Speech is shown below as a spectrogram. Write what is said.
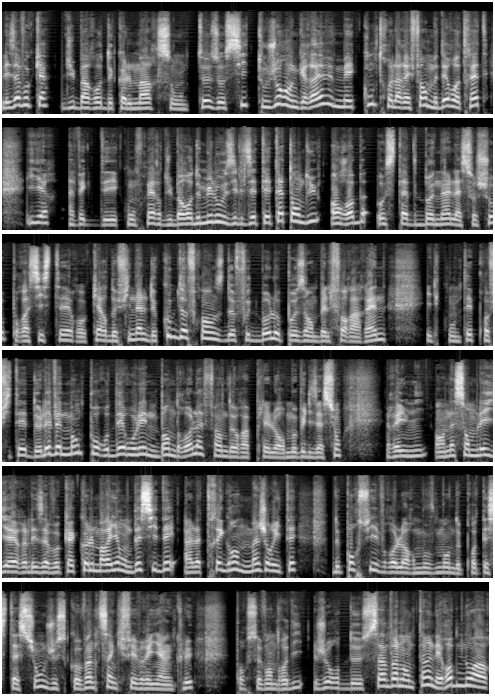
Les avocats du barreau de Colmar sont eux aussi toujours en grève, mais contre la réforme des retraites. Hier, avec des confrères du barreau de Mulhouse, ils étaient attendus en robe au stade Bonal à Sochaux pour assister au quart de finale de Coupe de France de football opposant Belfort à Rennes. Ils comptaient profiter de l'événement pour dérouler une banderole afin de rappeler leur mobilisation. Réunis en assemblée hier, les avocats colmariens ont décidé, à la très grande majorité, de poursuivre leur mouvement de protestation jusqu'au 25 février inclus. Pour ce vendredi, jour de Saint-Valentin, les robes noires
